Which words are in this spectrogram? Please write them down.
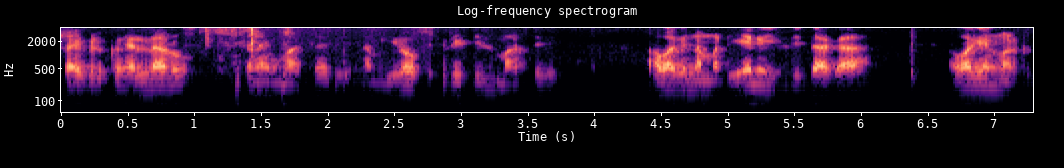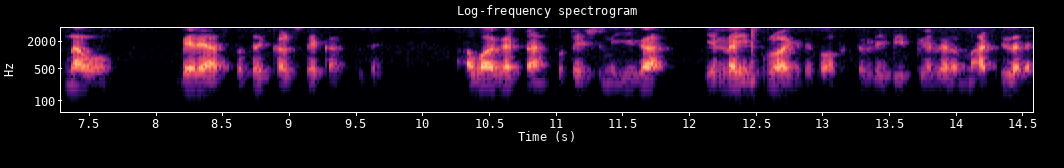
ಟ್ರೈಬಲ್ ಎಲ್ಲರೂ ಚೆನ್ನಾಗಿ ಮಾಡ್ತಾ ಇದ್ವಿ. ನಮ್ಗೆ ಇರೋ ಫೆಸಿಲಿಟಿಲಿ ಮಾಡ್ತೀವಿ ಅವಾಗ ನಮ್ಮಲ್ಲಿ ಏನು ಇಲ್ದಿದ್ದಾಗ ಅವಾಗ ಏನು ಮಾಡ್ತೀವಿ ನಾವು ಬೇರೆ ಆಸ್ಪತ್ರೆಗೆ ಕಳಿಸ್ಬೇಕಾಗ್ತದೆ. ಅವಾಗ ಟ್ರಾನ್ಸ್ಪೋರ್ಟೇಷನ್ ಈಗ ಎಲ್ಲ ಇಂಪ್ರೂವ್ ಆಗಿದೆ ಗೌರ್ಮೆಂಟಲ್ಲಿ ಬಿ ಪಿ ಎಲ್ ಎಲ್ಲ ಮಾಡ್ತಿದ್ದಾರೆ.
